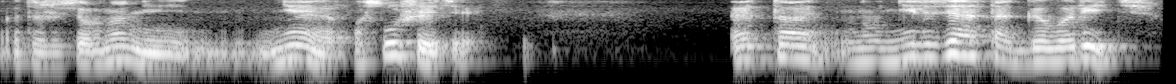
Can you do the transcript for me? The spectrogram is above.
Это же все равно не... Не, послушайте. Это ну, нельзя так говорить.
